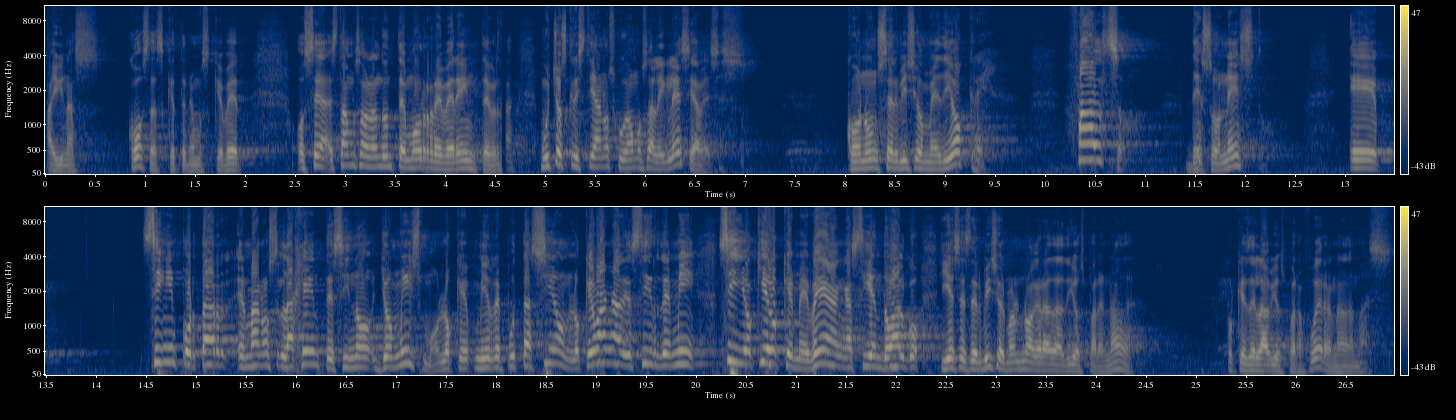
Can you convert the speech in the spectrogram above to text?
Hay unas cosas que tenemos que ver. O sea, estamos hablando de un temor reverente, ¿verdad? Muchos cristianos jugamos a la iglesia a veces con un servicio mediocre, falso, deshonesto. Eh, sin importar, hermanos, la gente, sino yo mismo, lo que mi reputación, lo que van a decir de mí. Sí, yo quiero que me vean haciendo algo y ese servicio, hermanos, no agrada a Dios para nada, porque es de labios para afuera nada más.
